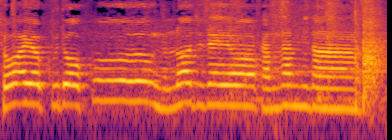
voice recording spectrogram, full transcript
좋아요, 구독 꾹 눌러주세요. 감사합니다.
